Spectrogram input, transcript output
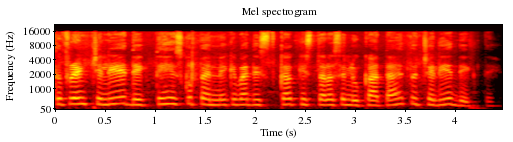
तो फ्रेंड चलिए देखते हैं इसको पहनने के बाद इसका किस तरह से लुक आता है। तो चलिए देखते हैं।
